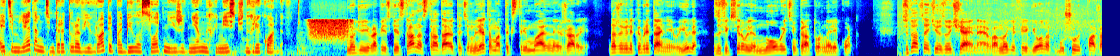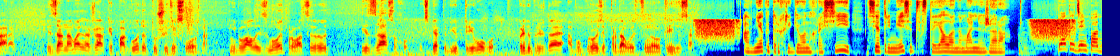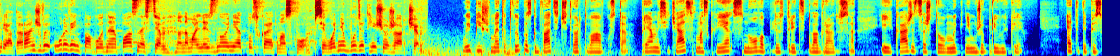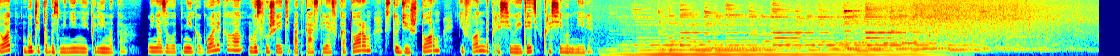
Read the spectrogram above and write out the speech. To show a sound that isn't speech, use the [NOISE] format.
Этим летом температура в Европе побила сотни ежедневных и месячных рекордов. Многие европейские страны страдают этим летом от экстремальной жары. Даже в Великобритании в июле зафиксировали новый температурный рекорд. Ситуация чрезвычайная. Во многих регионах бушуют пожары. Из-за аномально жаркой погоды тушить их сложно. Небывалый зной провоцирует и засуху. Эксперты бьют тревогу, предупреждая об угрозе продовольственного кризиса. А в некоторых регионах России все три месяца стояла аномальная жара. Пятый день подряд оранжевый уровень погодной опасности. Аномальный зной не отпускает Москву. Сегодня будет еще жарче. Мы пишем этот выпуск 24 августа. Прямо сейчас в Москве снова плюс 32 градуса. И кажется, что мы к ним уже привыкли. Этот эпизод будет об изменении климата. Меня зовут Ника Голикова. Вы слушаете подкаст «Лес в котором», студии «Шторм» и фонда «Красивые дети в красивом мире».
